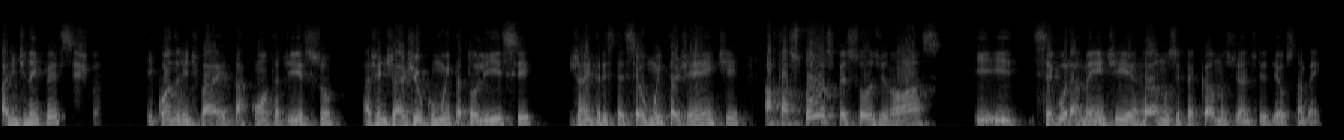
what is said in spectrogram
a gente nem perceba. E quando a gente vai dar conta disso, a gente já agiu com muita tolice, já entristeceu muita gente, afastou as pessoas de nós e, e seguramente erramos e pecamos diante de Deus também.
